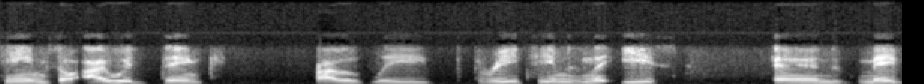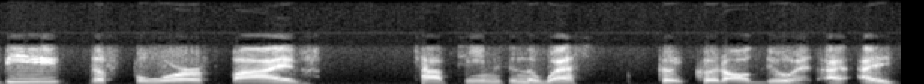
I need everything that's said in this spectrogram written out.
team. So I would think probably three teams in the East and maybe the four or five top teams in the West could could all do it. I I,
